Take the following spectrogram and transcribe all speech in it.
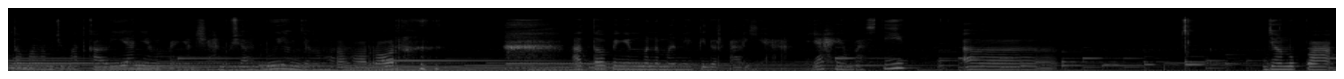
atau malam jumat kalian yang pengen syahdu-syahdu yang jangan horor-horor atau pengen menemani tidur kalian. Ya yang pasti uh, jangan lupa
